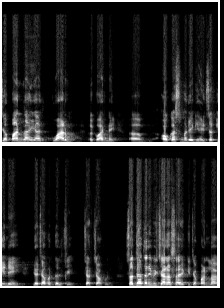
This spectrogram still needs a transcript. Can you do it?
जपानला या क्वाड क्वाड नाही ऑकसमध्ये घ्यायचं की नाही याच्याबद्दलची चर्चा होईल. सध्या तरी विचार असा आहे की जपानला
